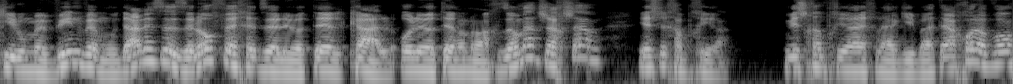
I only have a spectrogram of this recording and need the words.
כאילו מבין ומודע לזה, זה לא הופך את זה ליותר קל או ליותר נוח. זה אומר שעכשיו יש לך בחירה. יש לך בחירה איך להגיב, ואתה יכול לבוא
